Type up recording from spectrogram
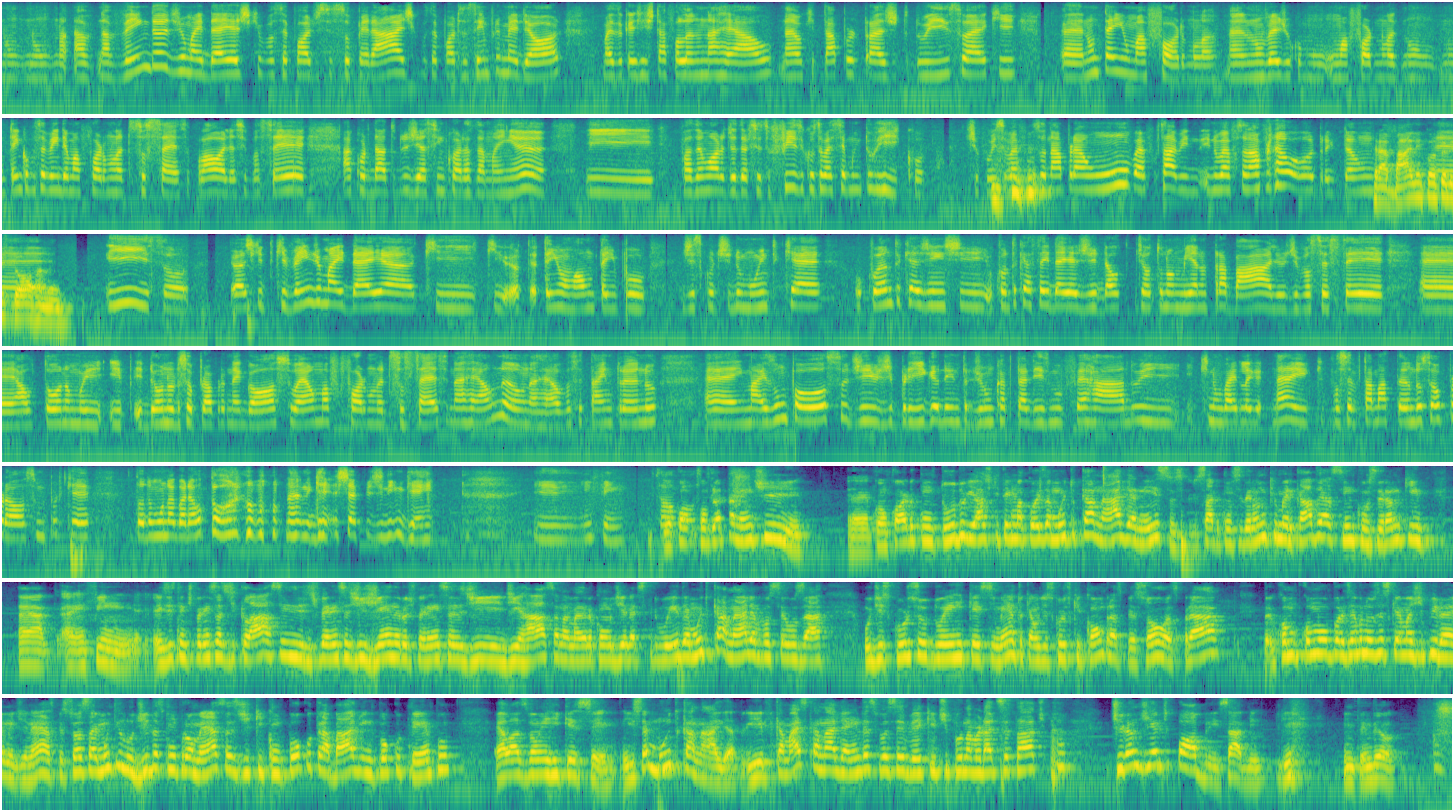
num, num, na, na, venda de uma ideia de que você pode se superar, de que você pode ser sempre melhor, mas o que a gente está falando na real, né, o que está por trás de tudo isso é que é, não tem uma fórmula, né? Eu não vejo como uma fórmula, não, não tem como você vender uma fórmula de sucesso. Falar, olha, se você acordar todo dia às 5 horas da manhã e fazer uma hora de exercício físico, você vai ser muito rico. Tipo, isso vai funcionar para um, vai, sabe? E não vai funcionar para outro. Então. Trabalha enquanto é... eles dormem. Isso. Eu acho que, que vem de uma ideia que, que eu tenho há um tempo discutido muito, que é o quanto que a gente, o quanto que essa ideia de, de autonomia no trabalho, de você ser é, autônomo e, e, dono do seu próprio negócio é uma fórmula de sucesso e na real não, na real você está entrando é, em mais um poço de, de briga dentro de um capitalismo ferrado e, e que não vai, né, e que você está matando o seu próximo porque todo mundo agora é autônomo, né, ninguém é chefe de ninguém. E, enfim, Eu com, completamente é, concordo com tudo e acho que tem uma coisa muito canalha nisso, sabe? Considerando que o mercado é assim, considerando que, é, é, enfim, existem diferenças de classes, diferenças de gênero, diferenças de, de raça na maneira como o dinheiro é distribuído, é muito canalha você usar o discurso do enriquecimento, que é um discurso que compra as pessoas, para como, como, por exemplo, nos esquemas de pirâmide, né? As pessoas saem muito iludidas com promessas de que com pouco trabalho, em pouco tempo, elas vão enriquecer. Isso é muito canalha. E fica mais canalha ainda se você vê que, tipo, na verdade você tá, tipo, tirando dinheiro de pobre, sabe? Entendeu?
